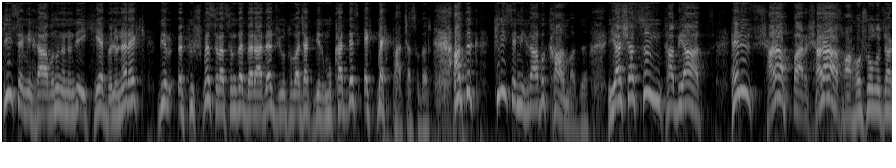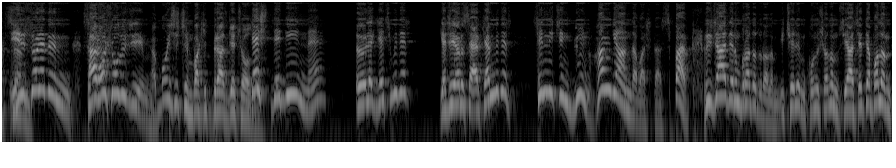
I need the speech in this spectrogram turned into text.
kilise mihrabının önünde ikiye bölünerek bir öpüşme sırasında beraberce yutulacak bir mukaddes ekmek parçasıdır. Artık kilise mihrabı kalmadı. Yaşasın tabiat. Henüz şarap var şarap. Sarhoş olacaksın. İyi söyledin. Sarhoş olacağım. Ya bu iş için vakit biraz geç oldu. Geç dediğin ne? Öyle geç midir? Gece yarısı erken midir? Senin için gün hangi anda başlar? Spark, rica ederim burada duralım. İçelim, konuşalım, siyaset yapalım.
